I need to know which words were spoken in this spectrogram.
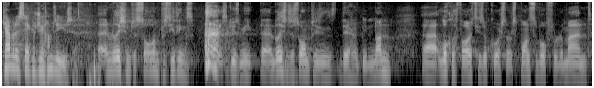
Cabinet Secretary Hamza Youssef. Uh, in relation to solemn proceedings, excuse me, uh, in relation to solemn proceedings, there have been none. Uh, local authorities, of course, are responsible for remand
